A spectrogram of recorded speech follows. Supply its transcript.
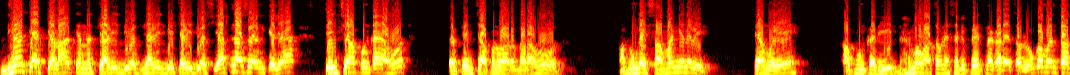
देह त्याग केला त्यांना चाळीस दिवस चाळीस बेचाळीस दिवस यातना सहन केल्या त्यांचे आपण काय आहोत? तर त्यांचे आपण वारसदार आहोत. आपण काही सामान्य नव्हे. त्यामुळे आपण कधी धर्म वाचवण्यासाठी प्रयत्न करायचा. लोक म्हणतात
